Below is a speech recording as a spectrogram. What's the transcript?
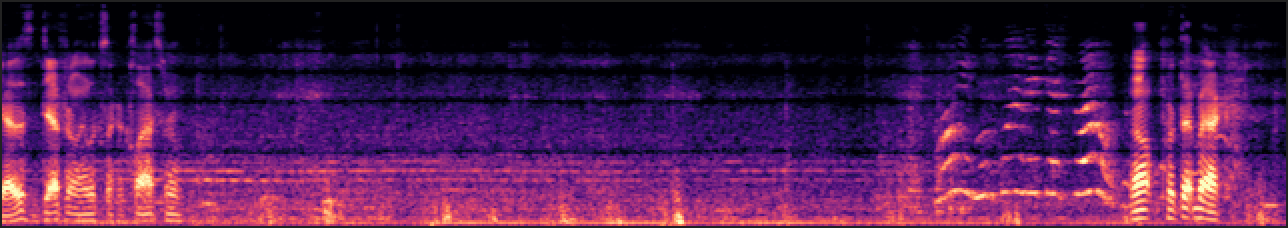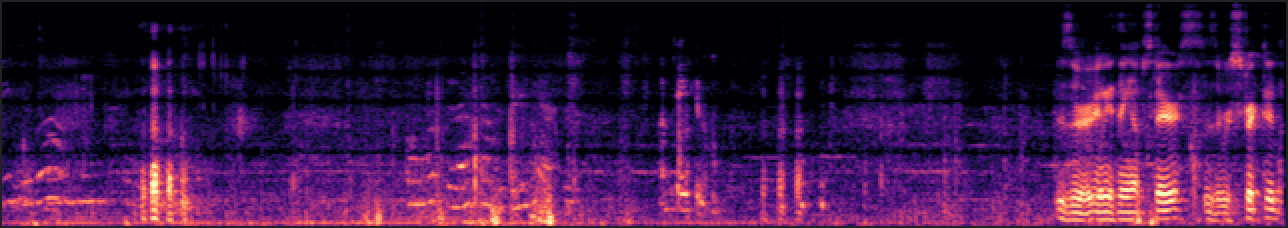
Yeah, this definitely looks like a classroom. Mommy, look what I just found. No, put that back. I'm taking them. Is there anything upstairs? Is it restricted?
